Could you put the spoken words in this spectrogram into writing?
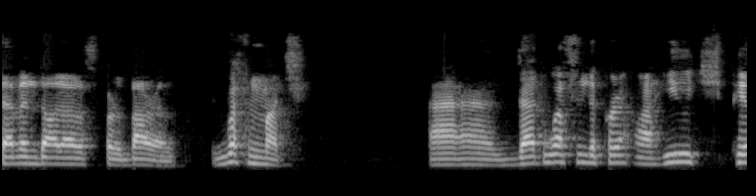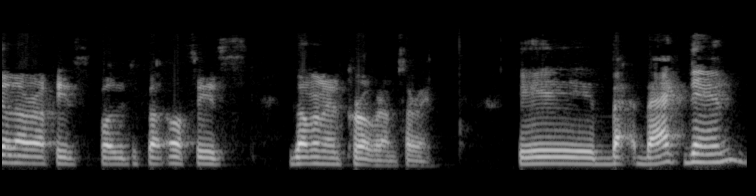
$7 per barrel. It wasn't much. And that wasn't a huge pillar of his political, of his government program, sorry. He, back then,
